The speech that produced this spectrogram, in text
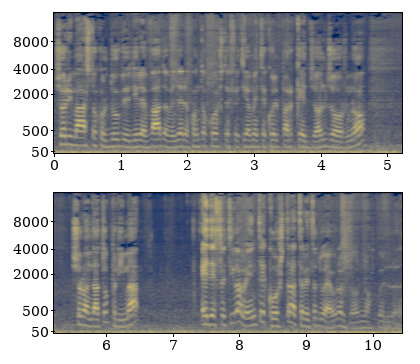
Sono rimasto col dubbio di dire vado a vedere quanto costa effettivamente quel parcheggio al giorno, sono andato prima ed effettivamente costa 32 euro al giorno quel,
